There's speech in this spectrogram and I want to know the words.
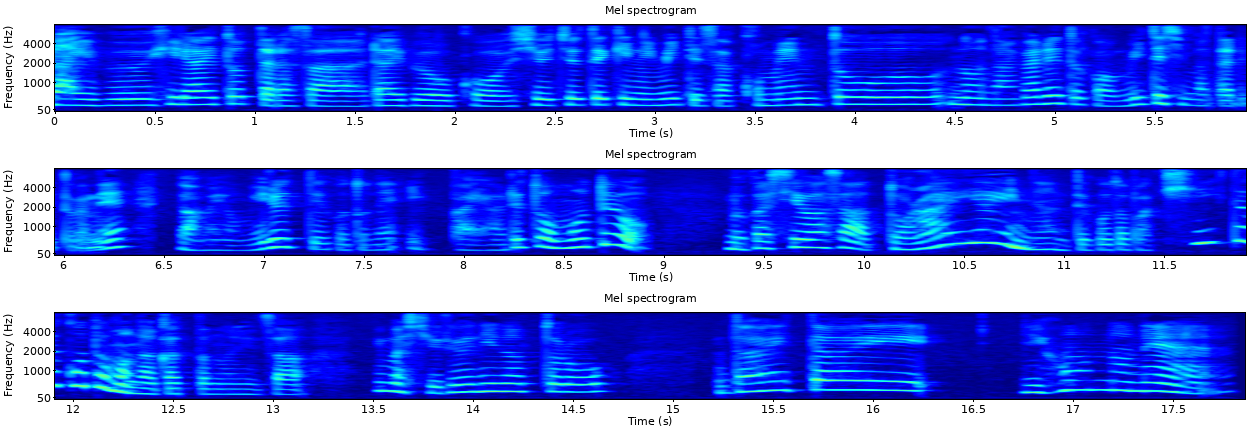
ライブ開いとったらさライブをこう集中的に見てさコメントの流れとかを見てしまったりとかね。画面を見るっていうことねいっぱいあると思うとよ。昔はさドライアイなんて言葉聞いたこともなかったのにさ今主流になっとろ。だいたい日本のね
